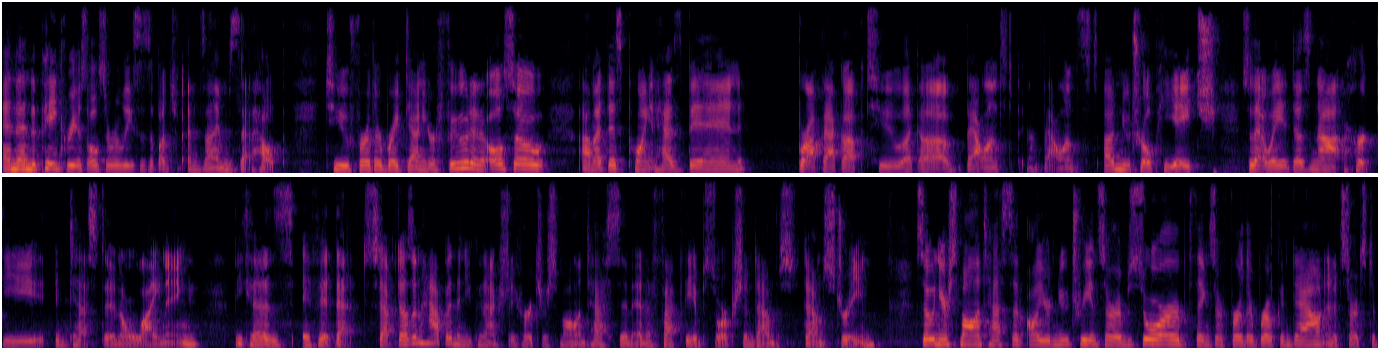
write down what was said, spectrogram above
And then the pancreas also releases a bunch of enzymes that help to further break down your food. And it also, um, at this point, has been brought back up to like a balanced, not balanced, a neutral pH. So that way it does not hurt the intestinal lining. Because if it that step doesn't happen, then you can actually hurt your small intestine and affect the absorption down downstream. So in your small intestine, all your nutrients are absorbed, things are further broken down, and it starts to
